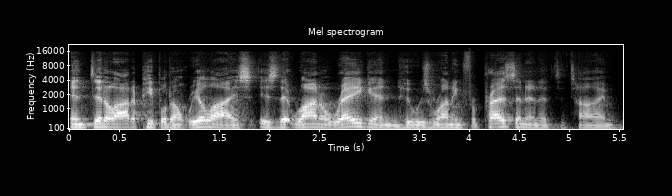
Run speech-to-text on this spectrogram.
and that a lot of people don't realize, is that Ronald Reagan, who was running for president at the time,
